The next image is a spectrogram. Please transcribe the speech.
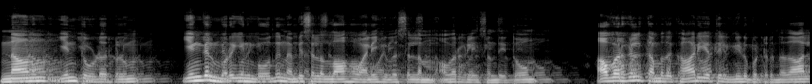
நானும் என் தோழர்களும் எங்கள் முறையின் போது நபி ஸல்லல்லாஹு அலைஹி அவர்களை சந்தித்தோம். அவர்கள் தமது காரியத்தில் ஈடுபட்டிருந்ததால்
